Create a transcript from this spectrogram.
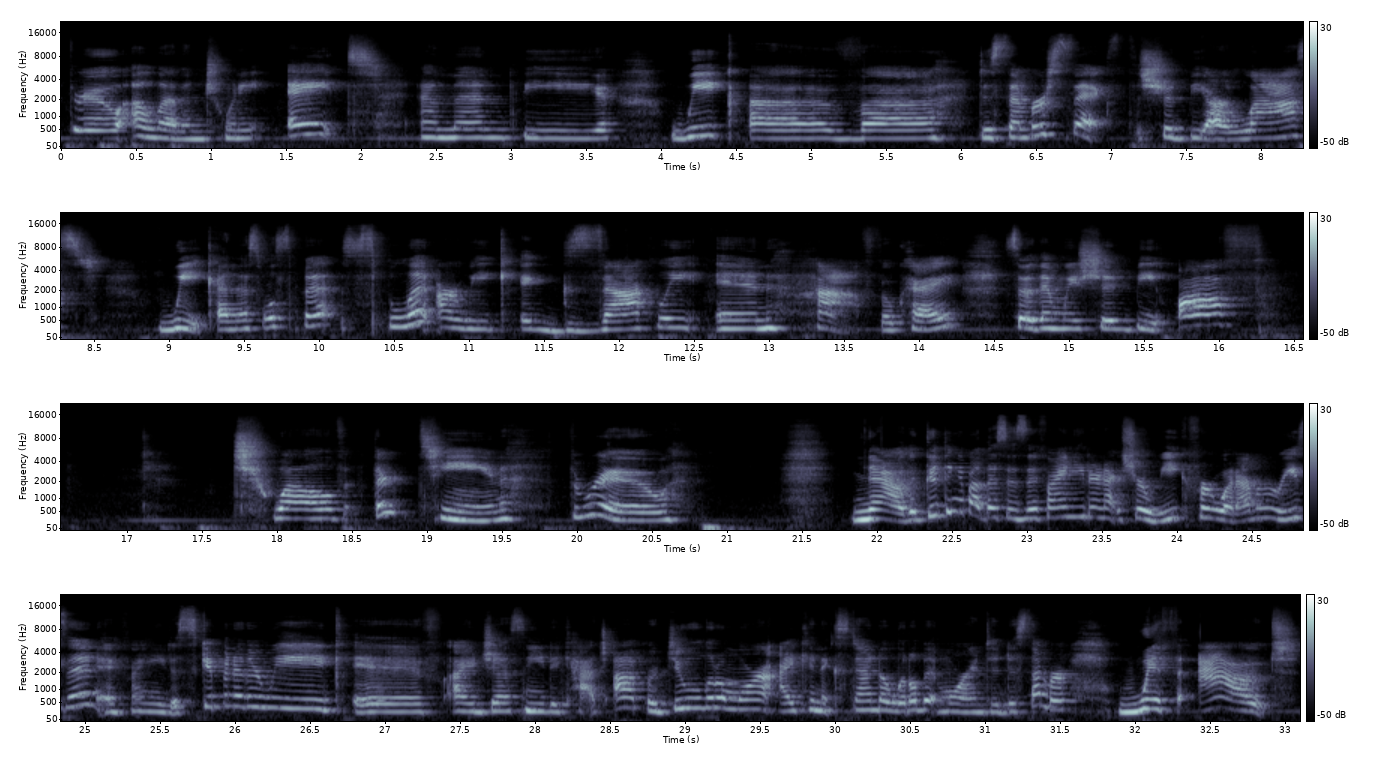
through 1128 and then the week of uh, december 6th should be our last week. And this will split split our week exactly in half okay? So then we should be off 12 13 through now, the good thing about this is if I need an extra week for whatever reason, if I need to skip another week, if I just need to catch up or do a little more, I can extend a little bit more into December without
